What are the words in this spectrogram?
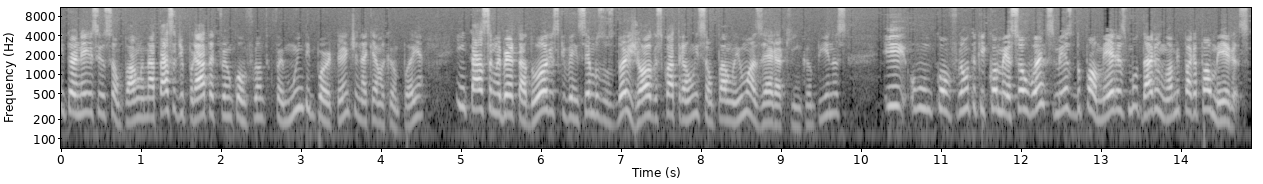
em torneio Rio São Paulo, na Taça de Prata, que foi um confronto que foi muito importante naquela campanha, em Taça Libertadores, que vencemos os dois jogos, 4 a 1 em São Paulo e 1 a 0 aqui em Campinas, e um confronto que começou antes mesmo do Palmeiras mudar o nome para Palmeiras.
